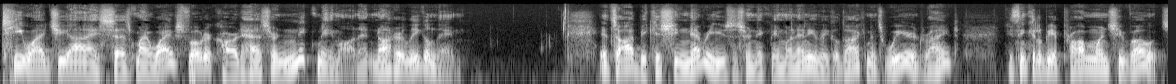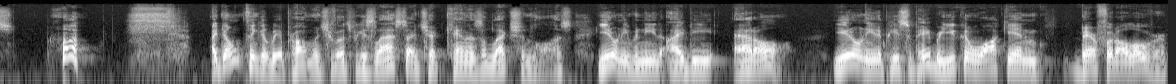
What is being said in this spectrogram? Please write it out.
TYGI says, My wife's voter card has her nickname on it, not her legal name. It's odd because she never uses her nickname on any legal documents. Weird, right? Do you think it'll be a problem when she votes? Huh. I don't think it'll be a problem when she votes because last I checked Canada's election laws, you don't even need ID at all. You don't need a piece of paper. You can walk in barefoot all over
